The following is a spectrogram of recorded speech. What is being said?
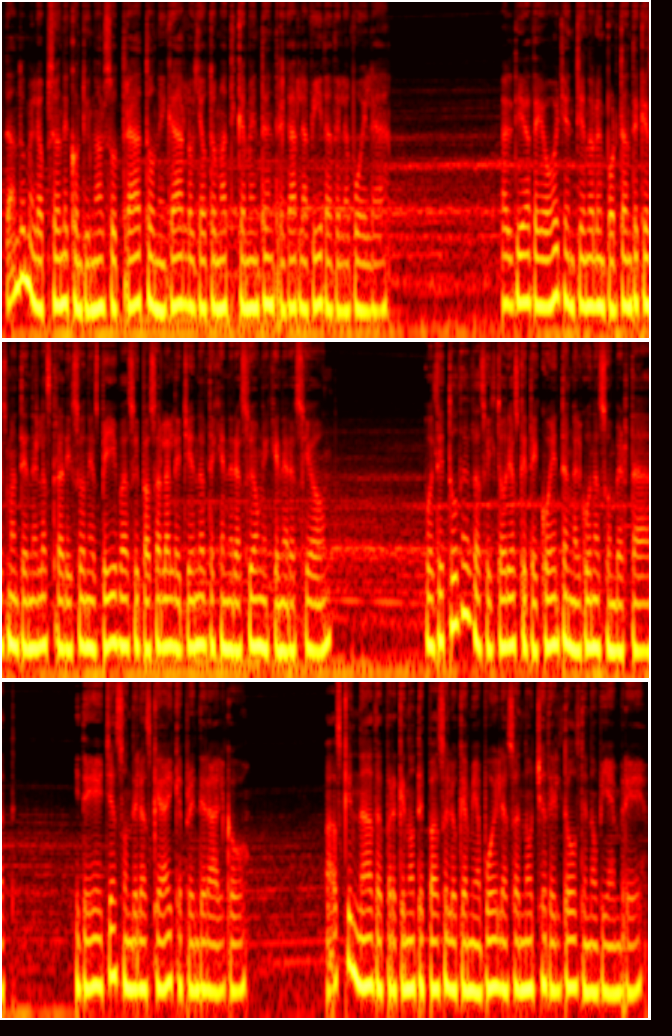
dándome la opción de continuar su trato, negarlo y automáticamente entregar la vida de la abuela. Al día de hoy entiendo lo importante que es mantener las tradiciones vivas y pasar las leyendas de generación en generación pues de todas las historias que te cuentan algunas son verdad, y de ellas son de las que hay que aprender algo. Más que nada para que no te pase lo que a mi abuela esa noche del 2 de noviembre.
